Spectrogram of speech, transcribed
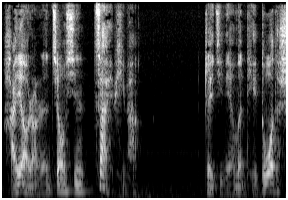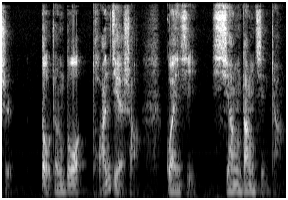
还要让人交心再批判。这几年问题多的是。”斗争多，团结少，关系相当紧张。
